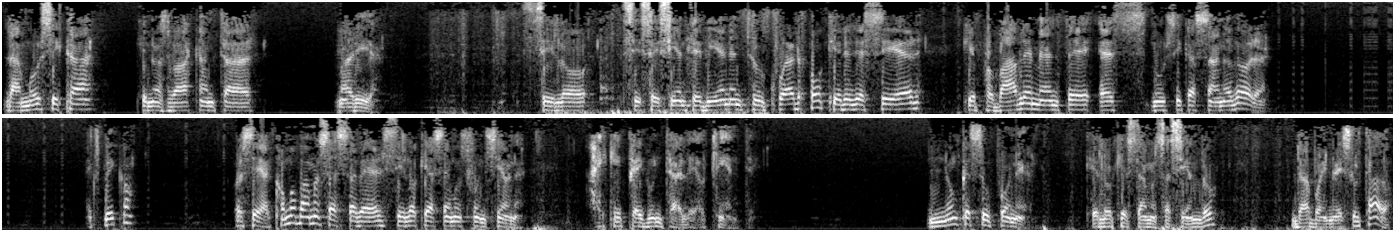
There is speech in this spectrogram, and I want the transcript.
la música que nos va a cantar María. Si, lo, si se siente bien en tu cuerpo, quiere decir que probablemente es música sanadora. ¿Me explico? O sea, ¿cómo vamos a saber si lo que hacemos funciona? Hay que preguntarle al cliente. Nunca suponer que lo que estamos haciendo da buen resultado.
